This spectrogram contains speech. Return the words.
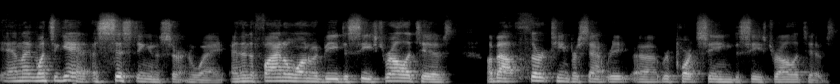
and like once again assisting in a certain way. And then the final one would be deceased relatives. About 13% re, uh, report seeing deceased relatives.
